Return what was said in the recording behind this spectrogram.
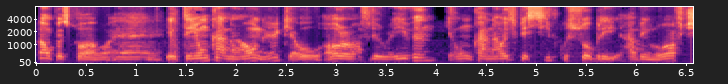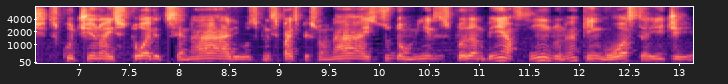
Então, pessoal, é, eu tenho um canal, né, que é o Hour of the Raven, que é um canal específico sobre Ravenloft, discutindo a história do cenário, os principais personagens, os domínios, explorando bem a fundo, né, quem gosta aí de,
